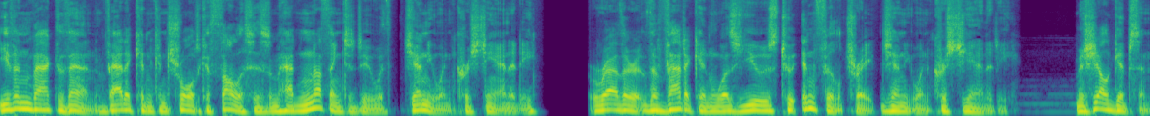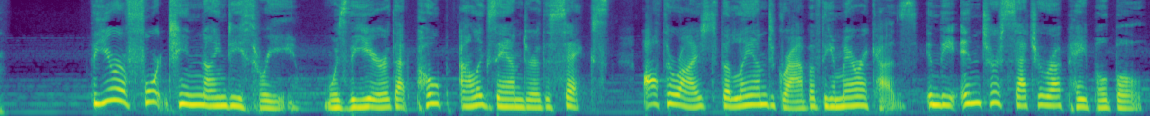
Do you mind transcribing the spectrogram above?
Even back then, Vatican controlled Catholicism had nothing to do with genuine Christianity. Rather, the Vatican was used to infiltrate genuine Christianity. Michelle Gibson. The year of 1493 was the year that Pope Alexander VI authorized the land grab of the Americas in the Inter Caetera Papal Bull.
